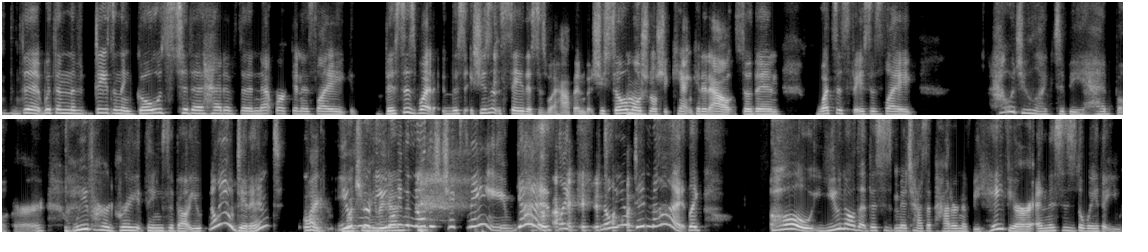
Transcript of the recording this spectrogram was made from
the within the days, and then goes to the head of the network and is like, this is what this she doesn't say this is what happened but she's so mm-hmm. emotional she can't get it out so then what's his face is like how would you like to be head booker? We've heard great things about you. No you didn't. Like you, you don't even know this chick's name. Yes right. like no you did not. Like oh you know that this is mitch has a pattern of behavior and this is the way that you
